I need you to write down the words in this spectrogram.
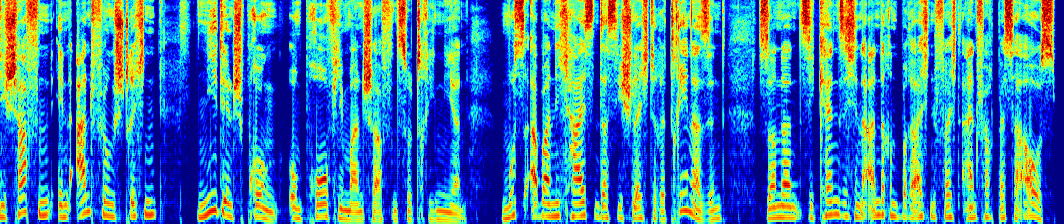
die schaffen in Anführungsstrichen nie den Sprung, um Profimannschaften zu trainieren. Muss aber nicht heißen, dass sie schlechtere Trainer sind, sondern sie kennen sich in anderen Bereichen vielleicht einfach besser aus.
